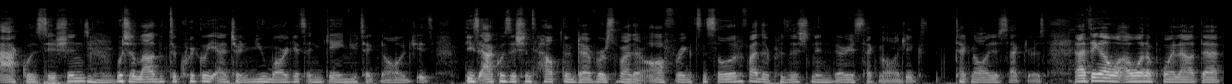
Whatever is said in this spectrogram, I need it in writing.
acquisitions, which allowed them to quickly enter new markets and gain new technologies. These acquisitions helped them diversify their offerings and solidify their position in various technology technology sectors. And I think I want to point out that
